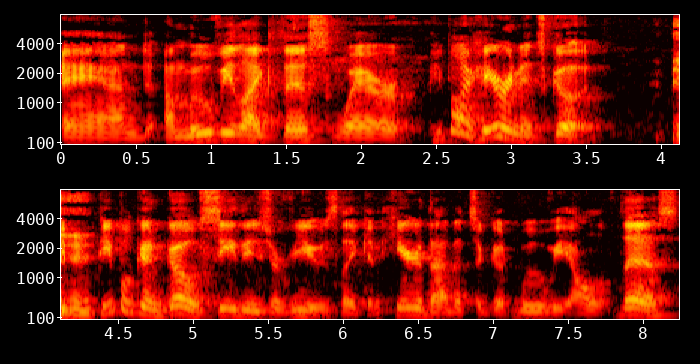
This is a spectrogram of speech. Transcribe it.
and a movie like this where people are hearing it's good. Mhm. People can go see these reviews. They can hear that it's a good movie. All of this.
